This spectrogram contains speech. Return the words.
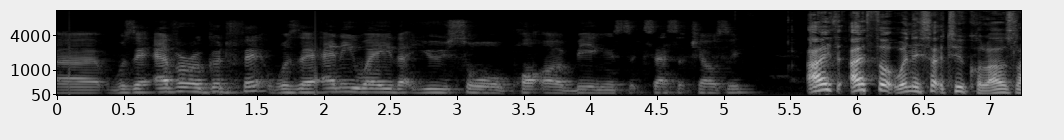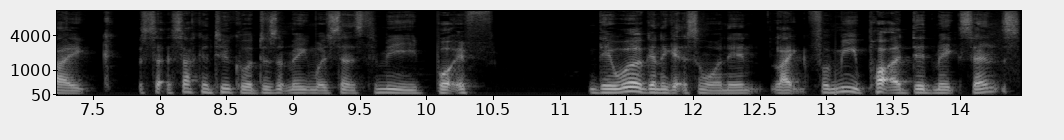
uh, was there ever a good fit? Was there any way that you saw Potter being a success at Chelsea? I th- I thought when they sacked Tuchel, I was like, sacking Tuchel doesn't make much sense to me. But if they were going to get someone in, like for me, Potter did make sense.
